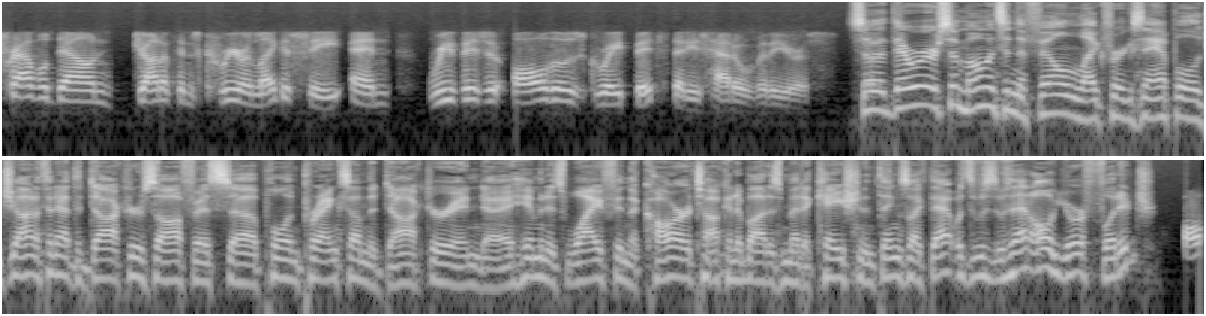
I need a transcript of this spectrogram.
travel down Jonathan's career and legacy and revisit all those great bits that he's had over the years. So there were some moments in the film, like for example, Jonathan at the doctor's office uh, pulling pranks on the doctor, and uh, him and his wife in the car talking about his medication and things like that. Was was, was that all your footage? All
